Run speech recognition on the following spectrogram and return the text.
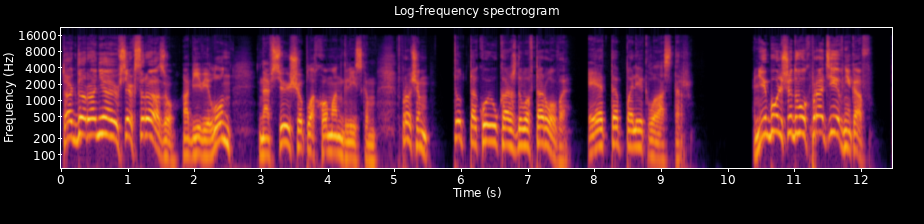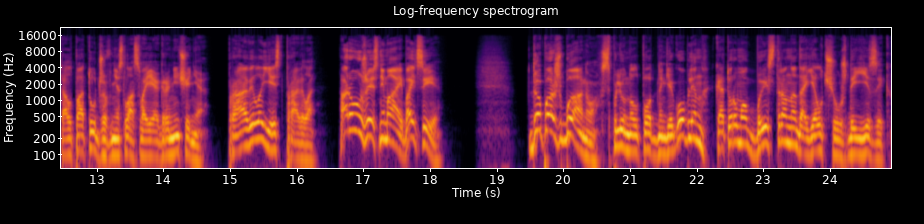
«Тогда роняю всех сразу», — объявил он на все еще плохом английском. Впрочем, тут такой у каждого второго. Это поликластер. «Не больше двух противников!» Толпа тут же внесла свои ограничения. Правило есть правило. «Оружие снимай, бойцы!» «Да по жбану!» — сплюнул под ноги гоблин, которому быстро надоел чуждый язык.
